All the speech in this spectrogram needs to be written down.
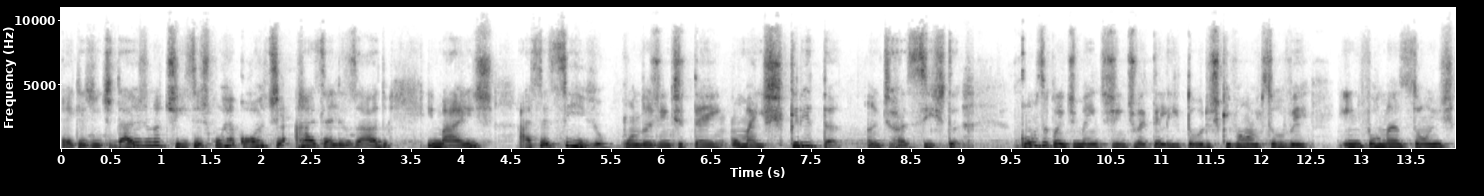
é que a gente dá as notícias com recorte racializado e mais acessível. Quando a gente tem uma escrita antirracista, consequentemente a gente vai ter leitores que vão absorver informações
